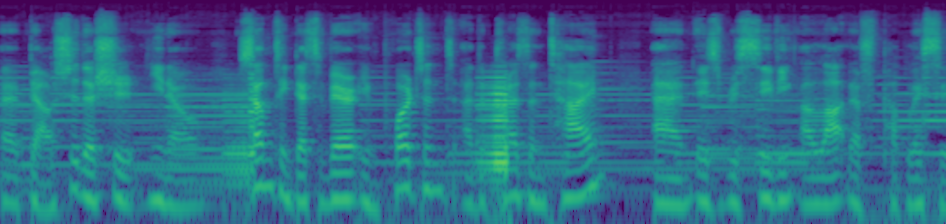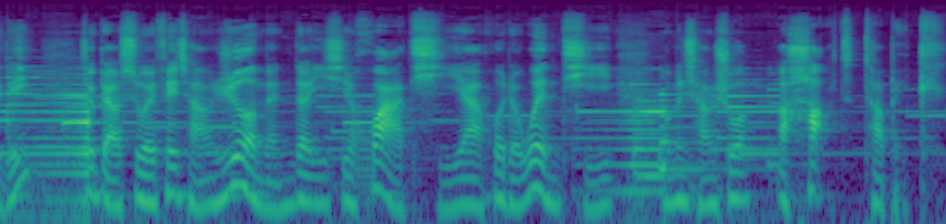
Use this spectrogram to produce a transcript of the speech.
呃，表示的是，you know something that's very important at the present time and is receiving a lot of publicity，就表示为非常热门的一些话题啊或者问题，我们常说 a hot topic。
